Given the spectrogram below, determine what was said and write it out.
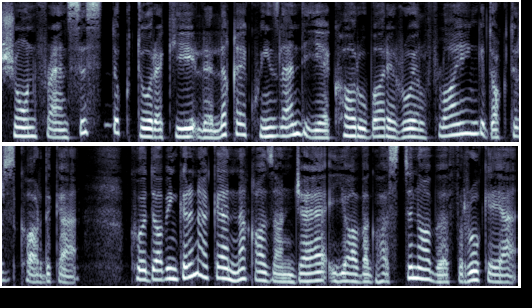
شون فرانسیس دکتورکی للق کوینزلند یه کاروبار رویل فلاینگ دکترز کار دکه که دابین کرنه که نقازانجه یا وگهستنا به فروکه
